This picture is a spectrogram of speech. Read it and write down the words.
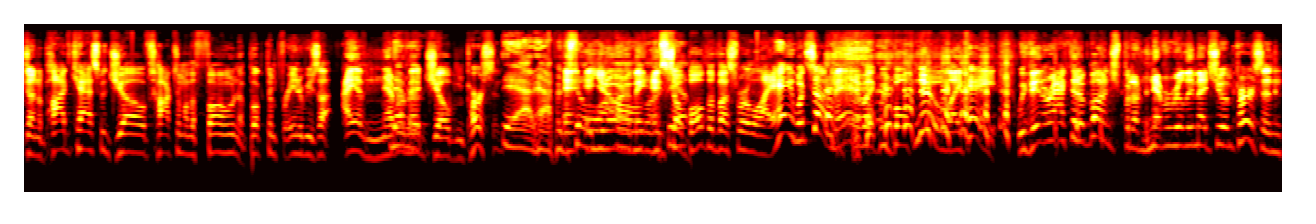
done a podcast with Joe. I've talked to him on the phone. I've booked him for interviews. I have never, Never- met Joe in person. Yeah, it happens And, and you know what I mean? And so yep. both of us were like, "Hey, what's up, man?" And like we both knew, like, "Hey, we've interacted a bunch, but I've never really met you in person."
